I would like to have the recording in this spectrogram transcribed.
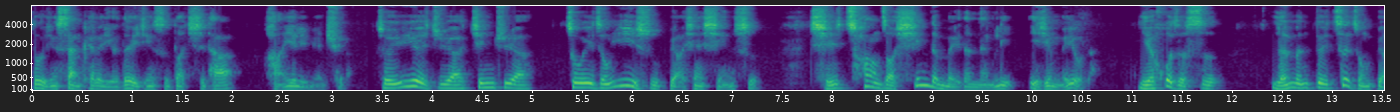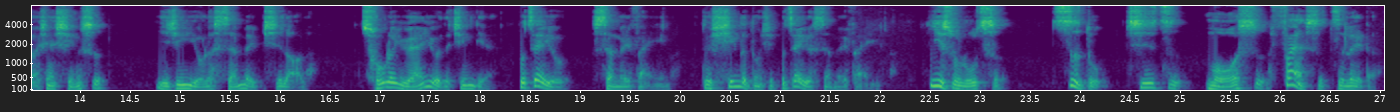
都已经散开了，有的已经是到其他行业里面去了。所以粤剧啊、京剧啊，作为一种艺术表现形式。其创造新的美的能力已经没有了，也或者是人们对这种表现形式已经有了审美疲劳了。除了原有的经典，不再有审美反应了，对新的东西不再有审美反应了。艺术如此，制度、机制、模式、范式之类的，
